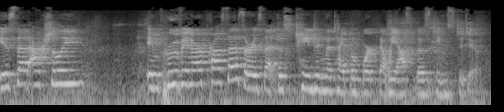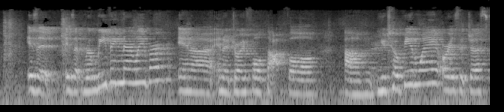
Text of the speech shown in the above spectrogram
is that actually improving our process, or is that just changing the type of work that we ask those teams to do? Is it is it relieving their labor in a in a joyful, thoughtful, um, utopian way, or is it just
